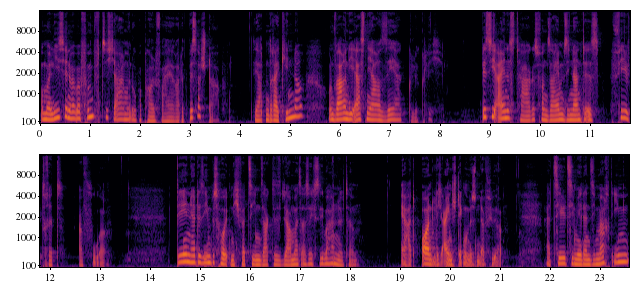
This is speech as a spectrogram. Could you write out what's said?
Oma Lieschen war über 50 Jahre mit Opa Paul verheiratet, bis er starb. Sie hatten drei Kinder und waren die ersten Jahre sehr glücklich. Bis sie eines Tages von seinem, sie nannte es Fehltritt erfuhr. Den hätte sie ihm bis heute nicht verziehen, sagte sie damals, als ich sie behandelte. Er hat ordentlich einstecken müssen dafür. Erzählt sie mir, denn sie macht ihm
